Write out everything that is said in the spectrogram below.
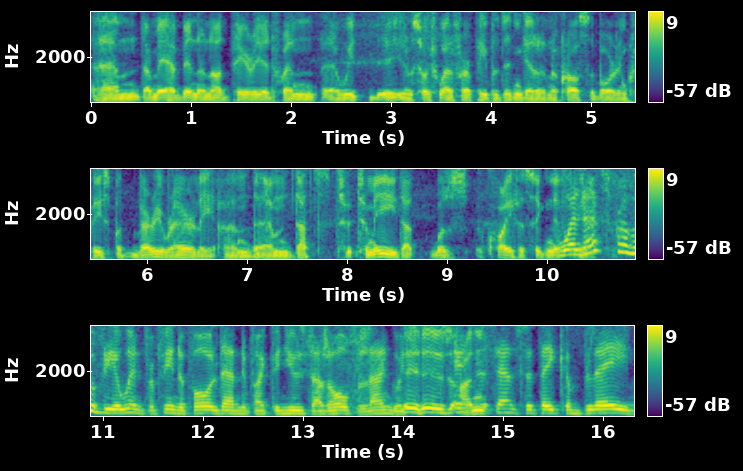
um, there may have been an odd period when uh, we, you know, social welfare people didn't get an across-the-board increase, but very rarely, and um, that's to, to me that was quite a significant. Well, that's probably a win for Fianna Fáil then, if I can use that awful language. It is, In and- the sense that they can blame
